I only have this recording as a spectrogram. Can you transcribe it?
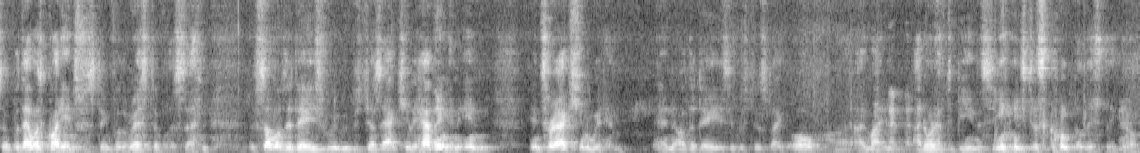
So, but that was quite interesting for the rest of us. And some of the days we, we was just actually having an in, interaction with him, and other days it was just like, oh, I, I might, I don't have to be in the scene. He's just going ballistic, you know.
